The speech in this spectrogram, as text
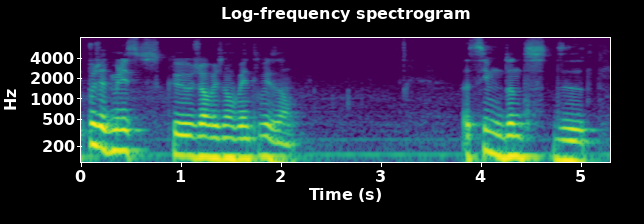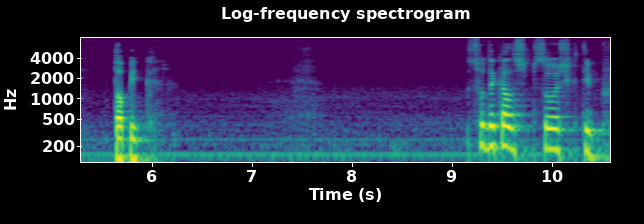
E depois admira-se que os jovens não veem televisão. Assim, mudando-se de tópico, sou daquelas pessoas que, tipo,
